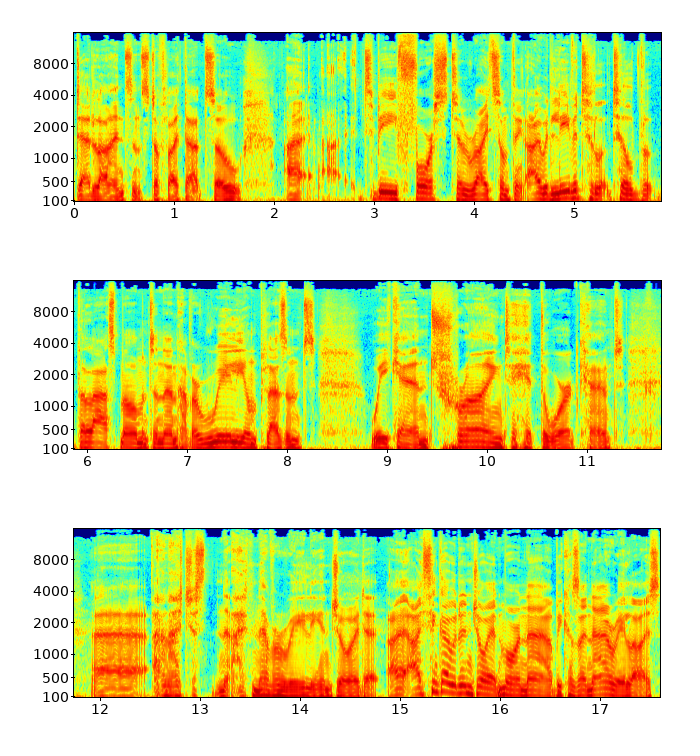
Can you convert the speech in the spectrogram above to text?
deadlines and stuff like that. So, to be forced to write something, I would leave it till till the last moment and then have a really unpleasant weekend trying to hit the word count, uh, and I just I never really enjoyed it. I, I think I would enjoy it more now because I now realise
